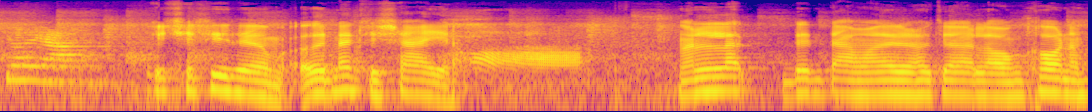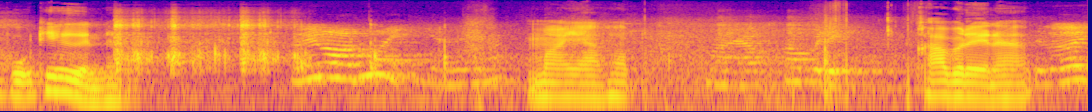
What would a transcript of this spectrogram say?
เชื่อยังเอ้ยใช่ที่เดิมอะเออน่าจะใช่อะงั้นละเดินตามมาเลยเราจะลองเข้าน้ำพุที่อื่นนะเฮ้ยรอด้วยอย่าเลยนะมายังครับ มาแล้วเข้าไปดิเข้าไปเลยนะครับไปเลย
